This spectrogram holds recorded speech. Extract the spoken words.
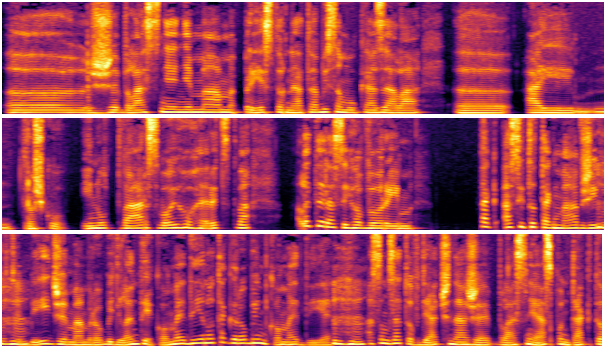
Uh, že vlastne nemám priestor na to, aby som ukázala uh, aj trošku inú tvár svojho herectva, ale teraz si hovorím, tak asi to tak má v živote uh-huh. byť, že mám robiť len tie komédie, no tak robím komédie. Uh-huh. A som za to vďačná, že vlastne aspoň takto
